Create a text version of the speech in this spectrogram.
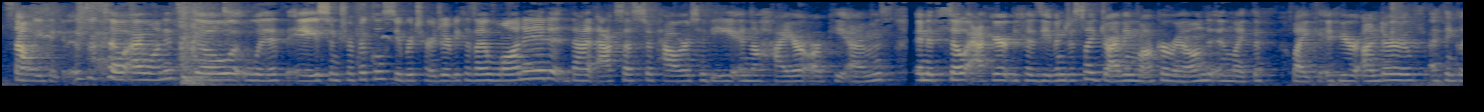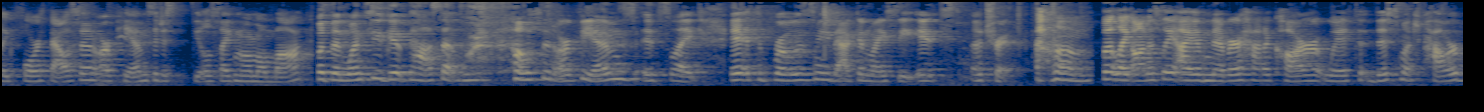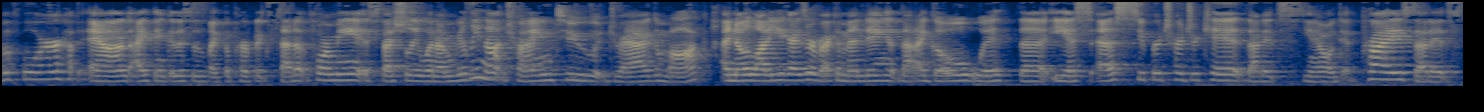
it's not what you think it is. So I wanted to go with a centrifugal supercharger because I wanted that access to power to be in the higher RPMs. And it's so accurate because even just like driving Mach around in like the Like if you're under, I think like 4,000 RPMs, it just feels like normal Mach. But then once you get past that 4,000 RPMs, it's like, it throws me back in my seat. It's a trip. Um, but like honestly, I have never had a car with this much power before. And I think this is like the perfect setup for me, especially when I'm really not trying to drag Mach. I know a lot of you guys are recommending that I go with the ESS supercharger kit, that it's, you know, a good price, that it's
